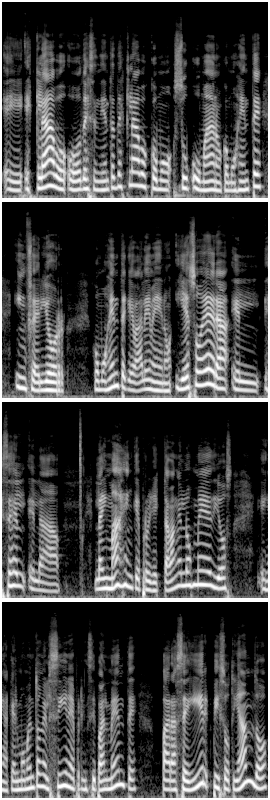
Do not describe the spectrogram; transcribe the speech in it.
eh, esclavos o descendientes de esclavos como subhumanos, como gente inferior, como gente que vale menos. Y eso era el, ese es el, la, la imagen que proyectaban en los medios, en aquel momento en el cine principalmente, para seguir pisoteando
